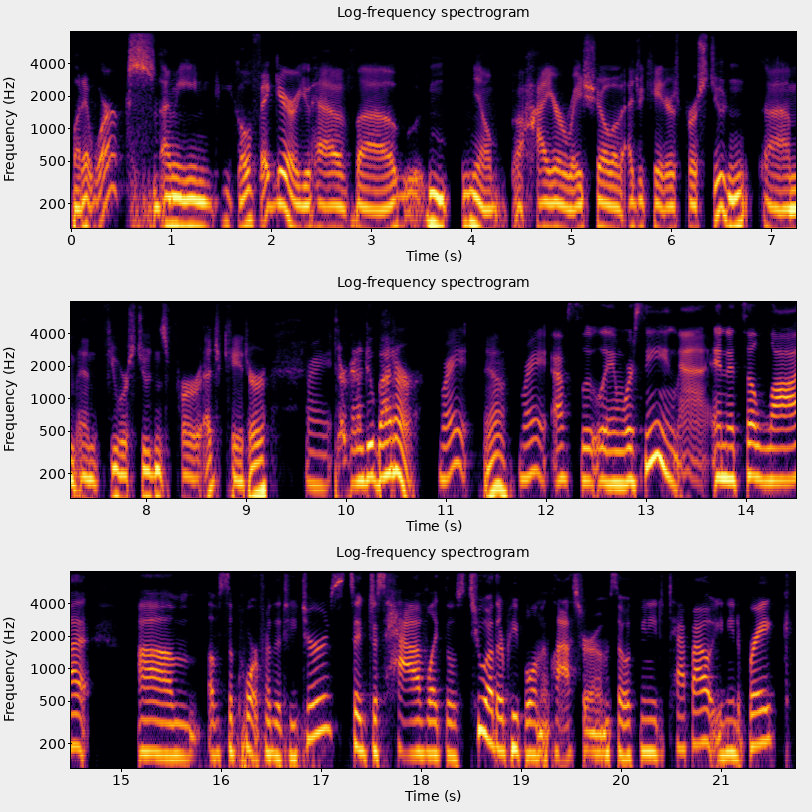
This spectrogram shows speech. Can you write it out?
But it works. I Mhm. mean, go figure. You have, uh, you know, a higher ratio of educators per student um, and fewer students per educator Right. they're going to do better. Right. Yeah. Right, absolutely. And we're seeing that. And it's a lot um, of support for the teachers to just have like those two other people in the classroom. So if you need to tap out, you need a break,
